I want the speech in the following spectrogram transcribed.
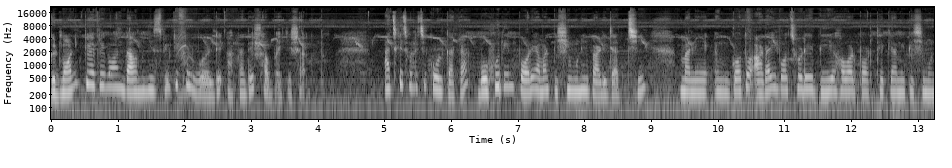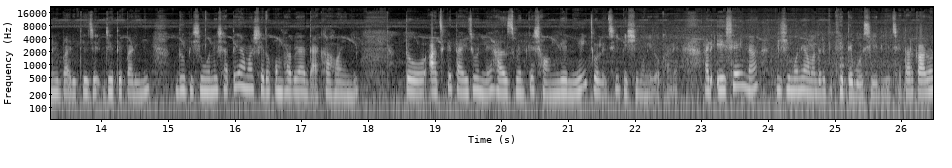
Good morning to everyone Damini's beautiful ওয়ার্ল্ডে আপনাদের সবাইকে স্বাগত। আজকে চলেছি কলকাতা। বহুদিন পরে আমার পিসিমুনির বাড়ি যাচ্ছি। মানে গত আড়াই বছরে বিয়ে হওয়ার পর থেকে আমি পিসিমুনির বাড়িতে যেতে পারিনি। দু পিসিমুনির সাথেই আমার সেরকমভাবে আর দেখা হয়নি। তো আজকে তাই জন্যে হাজব্যান্ডকে সঙ্গে নিয়েই চলেছি পিসিমণির ওখানে। আর এসেই না পিসিমণি আমাদেরকে খেতে বসিয়ে দিয়েছে। তার কারণ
